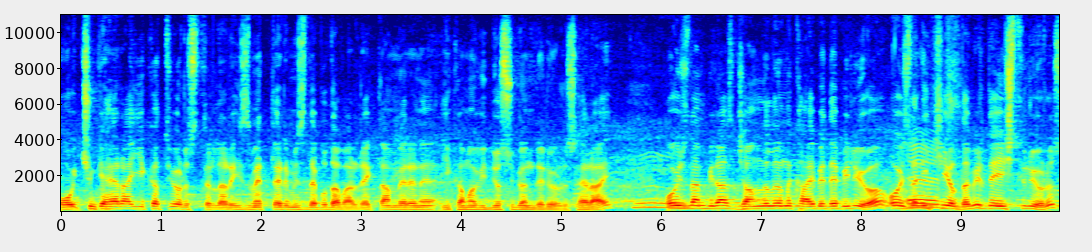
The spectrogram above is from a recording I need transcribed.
o çünkü her ay yıkatıyoruz tırları. Hizmetlerimizde bu da var. Reklam verene yıkama videosu gönderiyoruz her ay. O yüzden biraz canlılığını kaybedebiliyor. O yüzden Evet. iki yılda bir değiştiriyoruz.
